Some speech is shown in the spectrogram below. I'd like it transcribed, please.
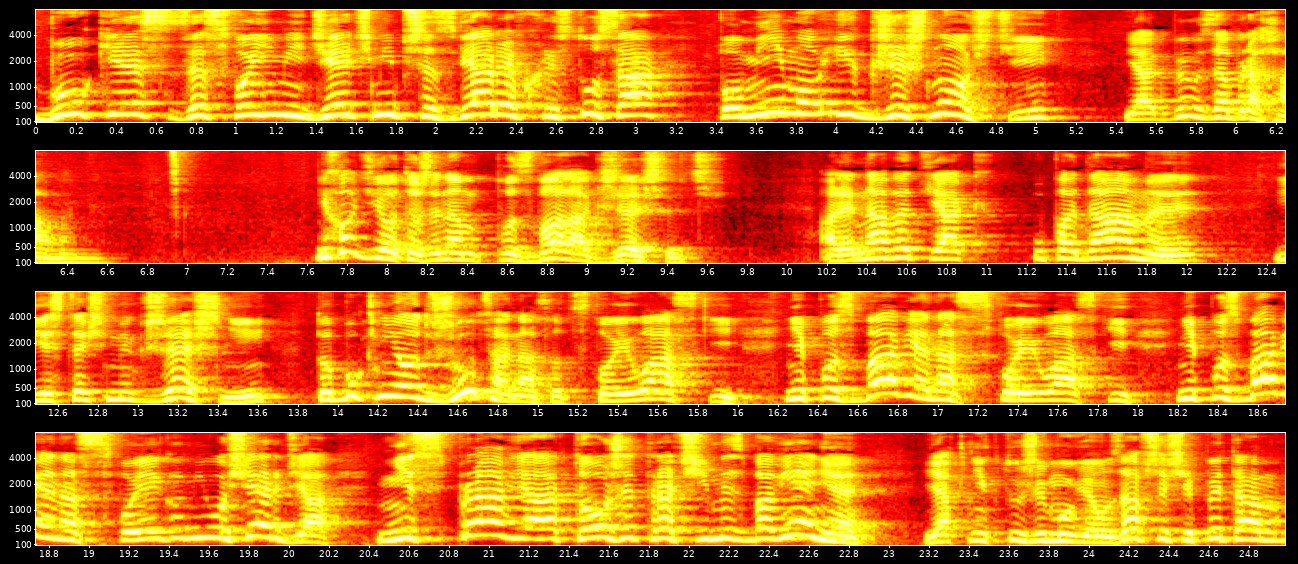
Bóg jest ze swoimi dziećmi przez wiarę w Chrystusa, pomimo ich grzeszności, jak był z Abrahamem. Nie chodzi o to, że nam pozwala grzeszyć, ale nawet jak upadamy, jesteśmy grzeszni, to Bóg nie odrzuca nas od swojej łaski, nie pozbawia nas swojej łaski, nie pozbawia nas swojego miłosierdzia, nie sprawia to, że tracimy zbawienie. Jak niektórzy mówią, zawsze się pytam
